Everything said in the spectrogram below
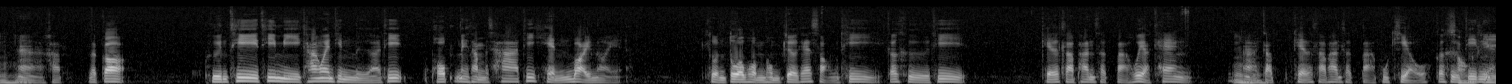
อือฮึอ่าครับ แล้วก็พื้นที่ที่มีข้างแว่นทินเหนือที่พบในธรรมชาติที่เห็นบ่อยหน่อย ส่วนตัวผมผมเจอแค่สองที่ก็คือที่เขตรักษาพันธุ์สัตว์ป่าห้วยหยาแข้งอืมอ่า กับเขตรักษาพันธุ์สัตว์ป่าภูเขียวก็คือสงที่เนี่ย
